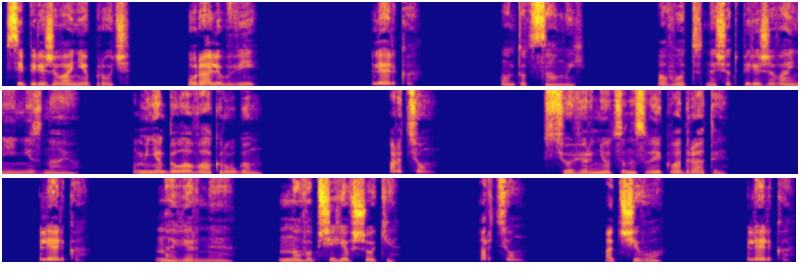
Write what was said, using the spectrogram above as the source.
Все переживания прочь. Ура любви. Лялька. Он тот самый. А вот насчет переживаний не знаю. У меня голова кругом. Артём. Все вернется на свои квадраты. Лялька. Наверное. Но вообще я в шоке. Артём. От чего? Лялька.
